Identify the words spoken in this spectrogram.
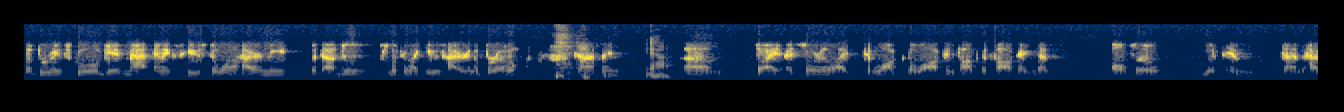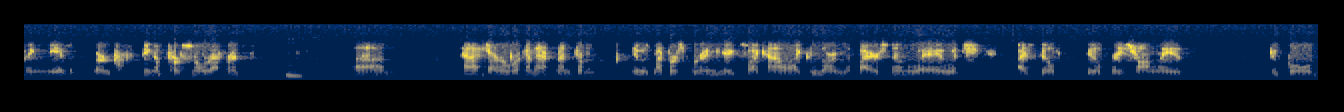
the brewing school gave Matt an excuse to want to hire me without just looking like he was hiring a bro, kind of thing. Yeah, Um, so I, I sort of like could walk the walk and talk the talk, I guess. Also, with him kind of having me as a, or being a personal reference. Hmm. Um, and I started working there. And from it was my first brewing gig, so I kind of like learned the Firestone way, which I still feel pretty strongly is the gold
